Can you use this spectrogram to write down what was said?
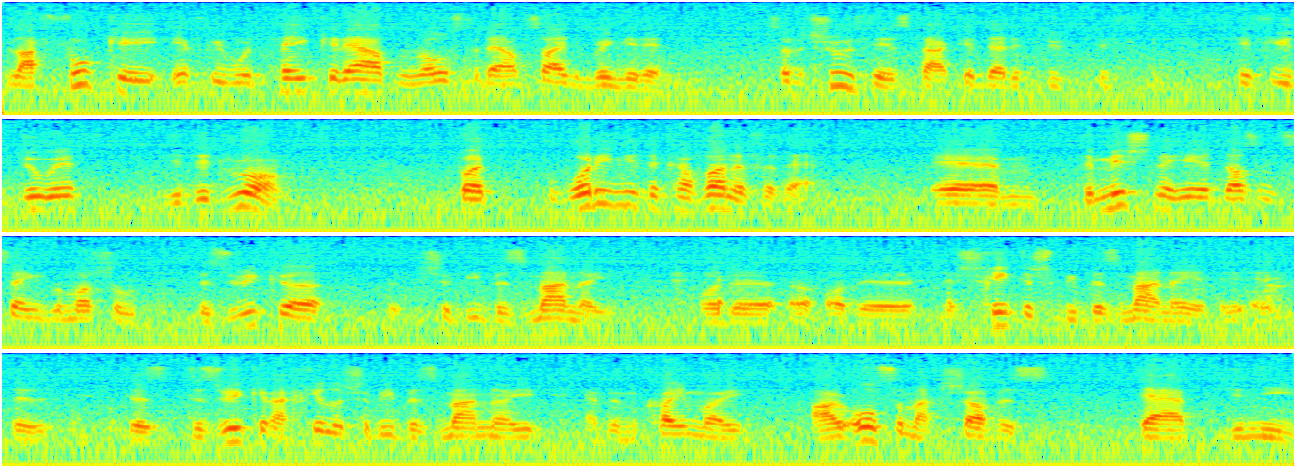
lafuki if he would take it out and roast it outside and bring it in. So the truth is, Taka, that if you if, if you do it, you did wrong. But what do you need the kavana for that? Um, the Mishnah here doesn't say the mashal the zrika should be bezmanai, or the uh, or the, the shchita should be bezmanai. The the, the zrika and achila should be bezmanai and the mekaymai are also machshavas that you need.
